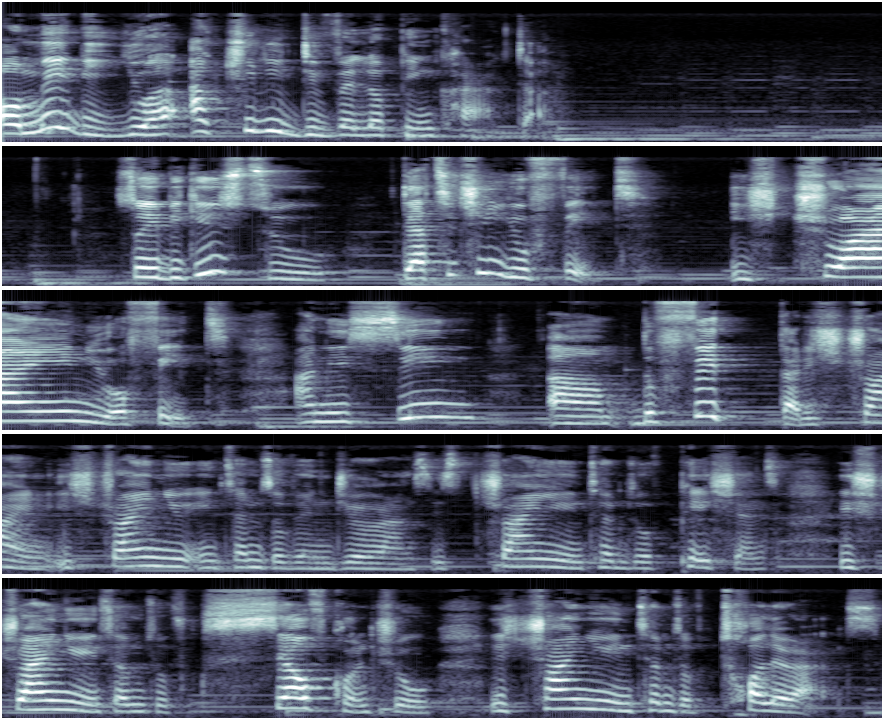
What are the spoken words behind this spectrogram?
or maybe you are actually developing character. So he begins to, they're teaching you faith. He's trying your faith. And he's seeing um, the faith that is trying. He's trying you in terms of endurance. He's trying you in terms of patience. He's trying you in terms of self control. He's trying you in terms of tolerance.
